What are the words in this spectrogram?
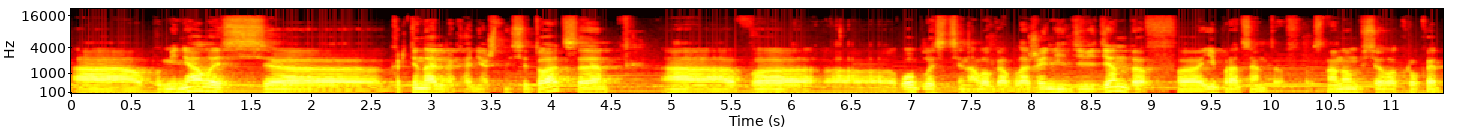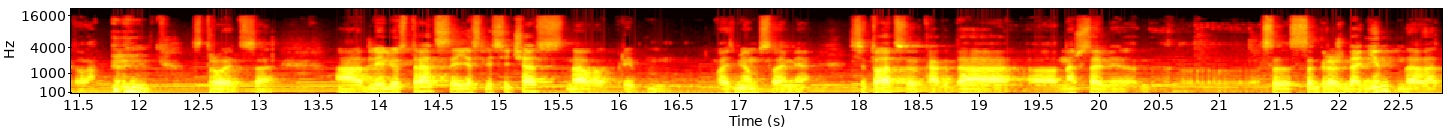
А, поменялась э, кардинально, конечно, ситуация в области налогообложения дивидендов э, и процентов. В основном все вокруг этого строится. Для иллюстрации, если сейчас да, при Возьмем с вами ситуацию, когда э, наш с вами э, согражданин да,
